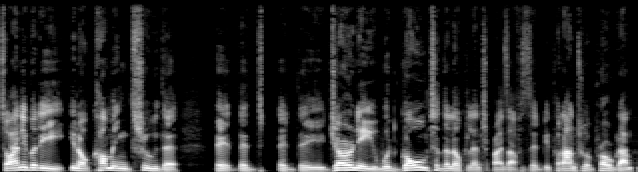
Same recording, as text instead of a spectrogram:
So anybody you know coming through the the, the, the, the journey would go to the local enterprise office. They'd be put onto a program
